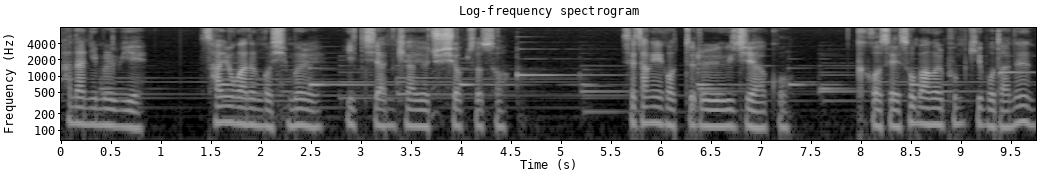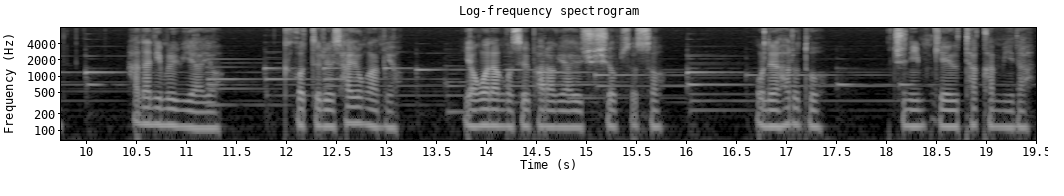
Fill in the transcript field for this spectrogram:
하나님을 위해 사용하는 것임을 잊지 않게 하여 주시옵소서. 세상의 것들을 의지하고 그것에 소망을 품기보다는 하나님을 위하여 그것들을 사용하며 영원한 것을 바라게 하여 주시옵소서. 오늘 하루도 주님께 의탁합니다.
